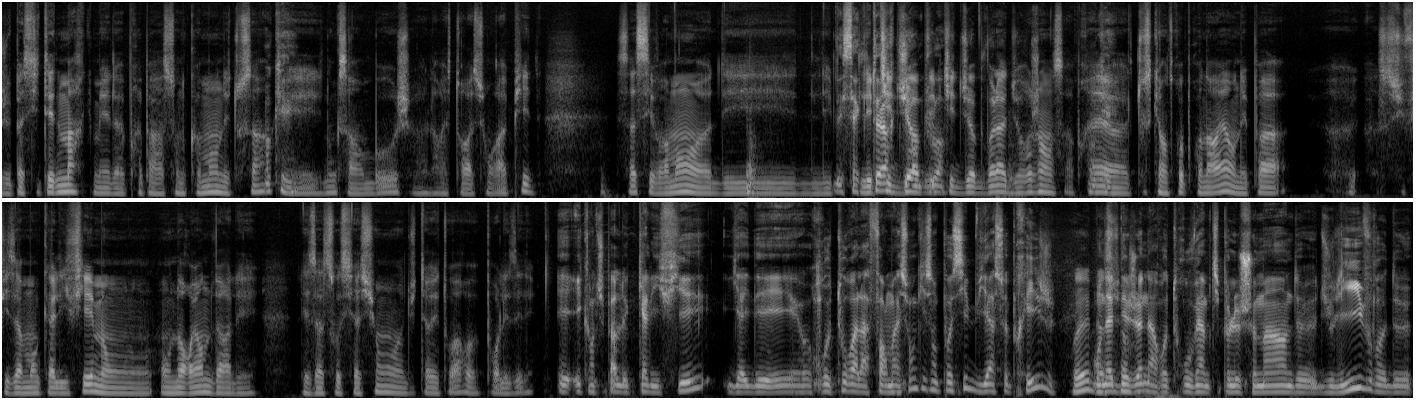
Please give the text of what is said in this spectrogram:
je vais pas citer de marque, mais la préparation de commandes et tout ça. Et donc, ça embauche, euh, la restauration rapide. Ça, c'est vraiment euh, des, les, petits jobs, les petits jobs voilà, d'urgence. Après, euh, tout ce qui est entrepreneuriat, on n'est pas euh, suffisamment qualifié, mais on, on oriente vers les, les associations du territoire pour les aider. Et, et quand tu parles de qualifier, il y a des retours à la formation qui sont possibles via ce prige. Oui, On aide sûr. des jeunes à retrouver un petit peu le chemin de- du livre, de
